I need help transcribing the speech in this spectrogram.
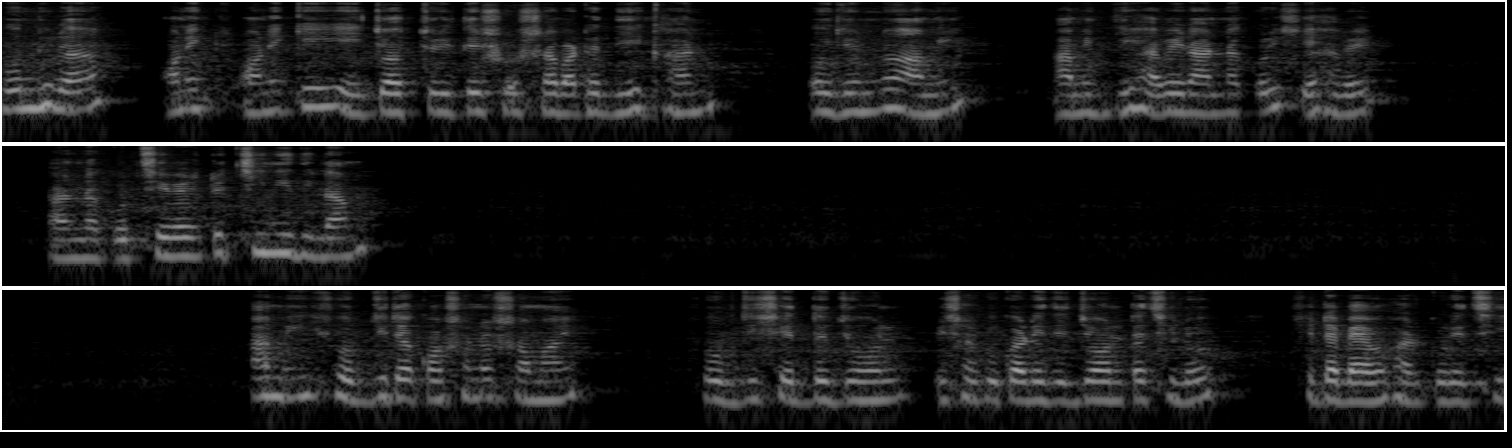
বন্ধুরা, অনেক, অনেকেই এই চচ্চড়িতে সর্ষা বাটা দিয়ে খান। ওই জন্য আমি আমি যেভাবে রান্না করি, সেভাবে রান্না করছি। এবার একটু চিনি দিলাম। আমি সবজিটা কষানোর সময় সবজি সেদ্ধ জল প্রেশার কুকারে যে জলটা ছিল, সেটা ব্যবহার করেছি।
